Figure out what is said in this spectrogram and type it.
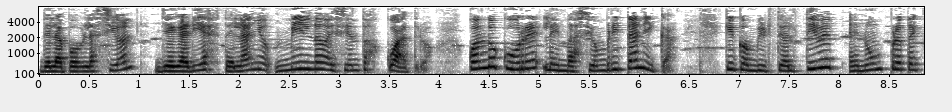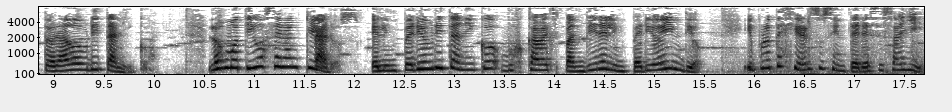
de la población llegaría hasta el año 1904, cuando ocurre la invasión británica, que convirtió al Tíbet en un protectorado británico. Los motivos eran claros. El imperio británico buscaba expandir el imperio indio y proteger sus intereses allí.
